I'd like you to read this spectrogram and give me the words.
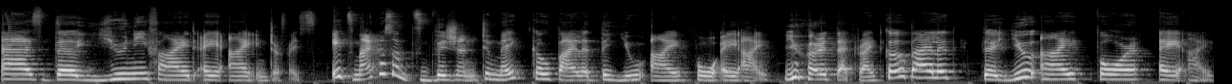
as the unified AI interface. It's Microsoft's vision to make Copilot the UI for AI. You heard that right. Copilot, the UI for AI.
